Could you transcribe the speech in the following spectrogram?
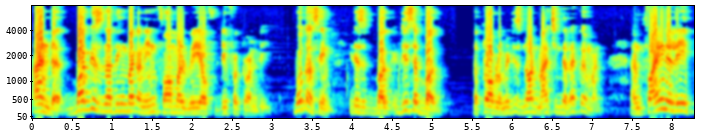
And bug is nothing but an informal way of defect only. Both are same. It is bug. It is a bug. The problem. It is not matching the requirement. And finally,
